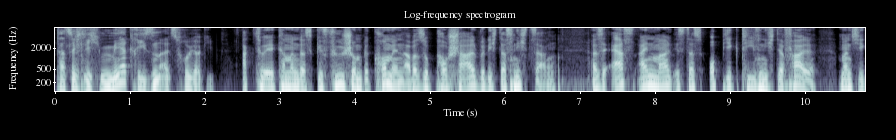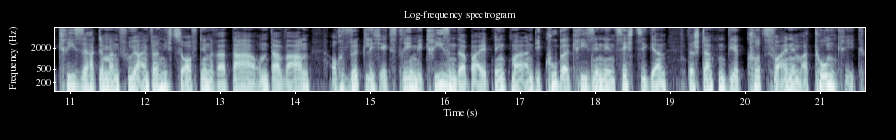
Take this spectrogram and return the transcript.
tatsächlich mehr Krisen als früher gibt? Aktuell kann man das Gefühl schon bekommen, aber so pauschal würde ich das nicht sagen. Also erst einmal ist das objektiv nicht der Fall. Manche Krise hatte man früher einfach nicht so auf den Radar und da waren auch wirklich extreme Krisen dabei. Denk mal an die Kuba-Krise in den 60ern. Da standen wir kurz vor einem Atomkrieg.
